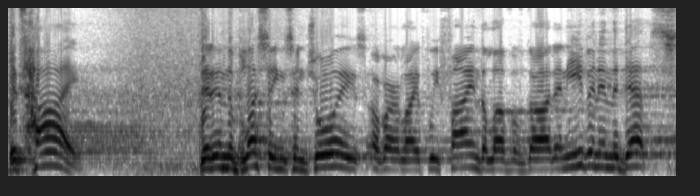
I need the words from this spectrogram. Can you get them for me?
It's high. That in the blessings and joys of our life, we find the love of God, and even in the depths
